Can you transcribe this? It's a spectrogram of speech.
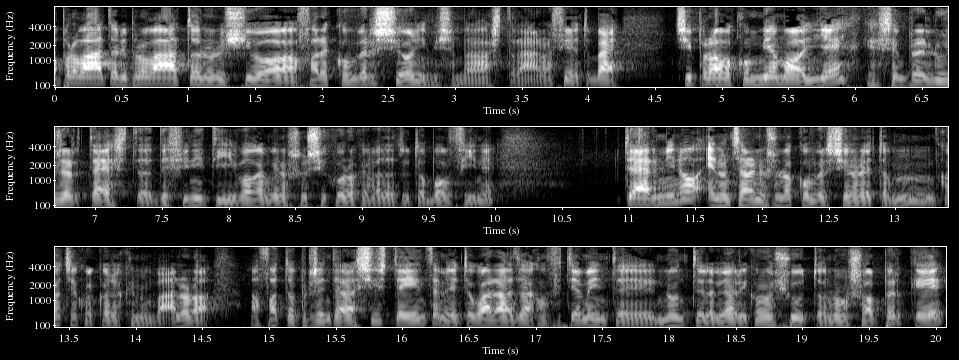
ho provato, riprovato, non riuscivo a fare conversioni, mi sembrava strano. Alla fine ho detto, beh, ci provo con mia moglie, che è sempre l'user test definitivo, almeno sono sicuro che vada tutto a buon fine termino e non c'era nessuna conversione, ho detto mm, qua c'è qualcosa che non va. Allora ho fatto presente all'assistenza, mi ha detto guarda Giacomo effettivamente non te l'abbiamo riconosciuto, non so perché,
